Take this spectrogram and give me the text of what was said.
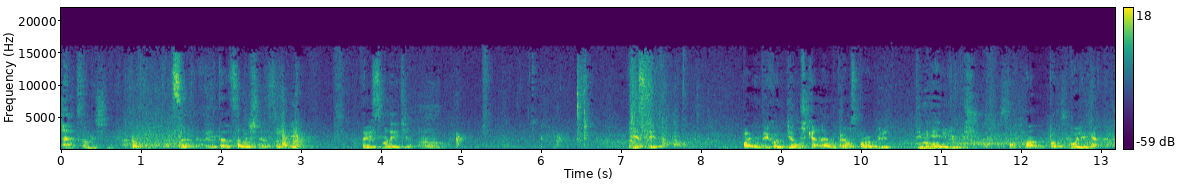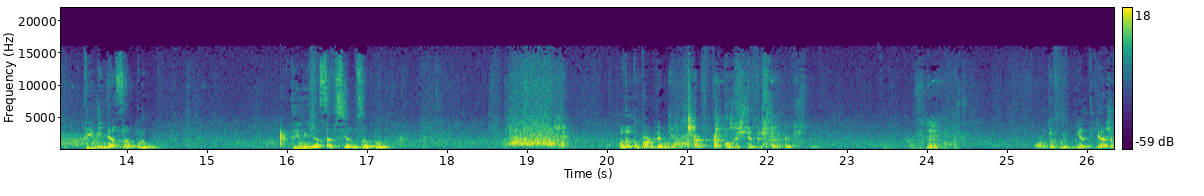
Оценочный факт. Это оценочное суждение. То есть, смотрите, э, если парень приходит к девушке, она ему прям с порога говорит, ты меня не любишь. Ладно, более мягко. Ты меня забыл. Ты меня совсем забыл. Вот эту проблему, как, как он начнет решать, как считаете? Он такой, нет, я же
